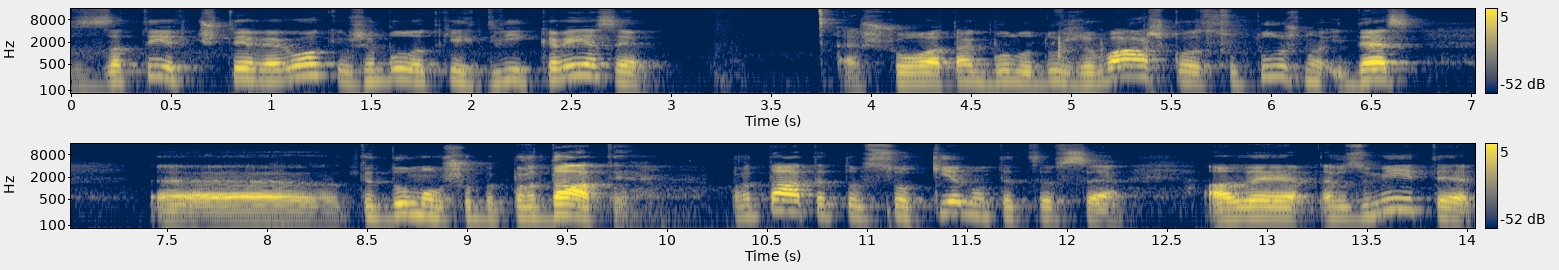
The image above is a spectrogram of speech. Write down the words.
за тих 4 роки вже було таких дві кризи, що так було дуже важко, сутужно, і десь е, ти думав, щоб продати. Продати то все, кинути це все. Але розумієте,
